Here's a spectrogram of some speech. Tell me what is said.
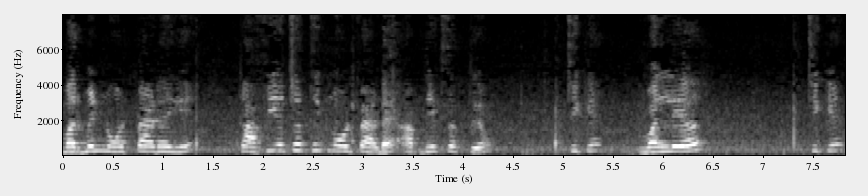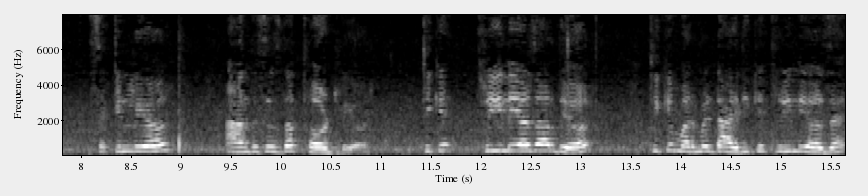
mermaid note pad है ये। काफ़ी अच्छा थिक नोट पैड है, आप देख सकते हो। ठीक है? वन लेयर ठीक है? Second layer and this is the third layer ठीक है? थ्री लेयर्स आर देयर ठीक है? मरमेड डायरी के थ्री लेयर्स है।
